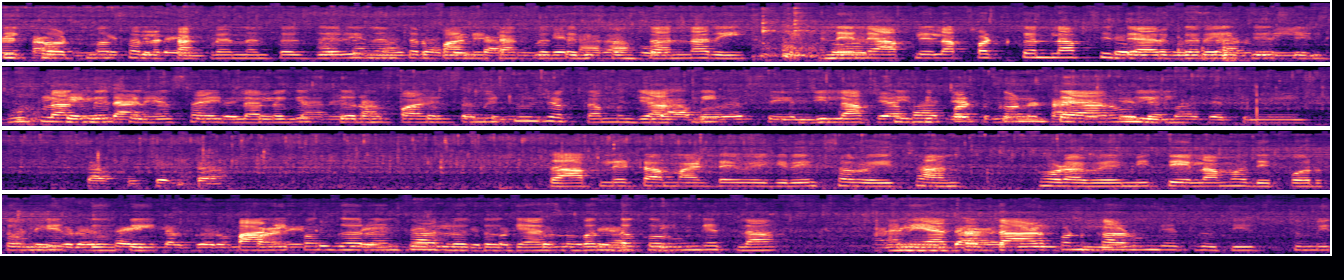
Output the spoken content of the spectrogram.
तिखट मसाला. टाकल्यानंतर जरी नंतर पाणी टाकलं तरी पण. चालणार आहे आणि आपल्याला पटकन लापसी तयार करायची असेल भूक लागली असेल तर साईडला लगेच गरम पाणी तुम्ही ठेवू. शकता म्हणजे आपली जी लापसी ती पटकन तयार होईल तुम्ही टाकू शकता तर आपले टमाटे वगैरे सगळे छान थोडा वेळ मी तेलामध्ये परतवून आणि घेतले होते. पाणी पाणी गरम झालं म्हणजे होतं. गॅस बंद. करून घेतला. आणि आता डाळ पण. काढून घेतली होती. तुम्ही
